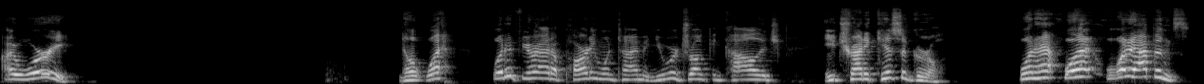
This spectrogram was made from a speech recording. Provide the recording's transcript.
I worry. No, what? What if you're at a party one time and you were drunk in college? And you try to kiss a girl. What? Ha- what? What happens?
